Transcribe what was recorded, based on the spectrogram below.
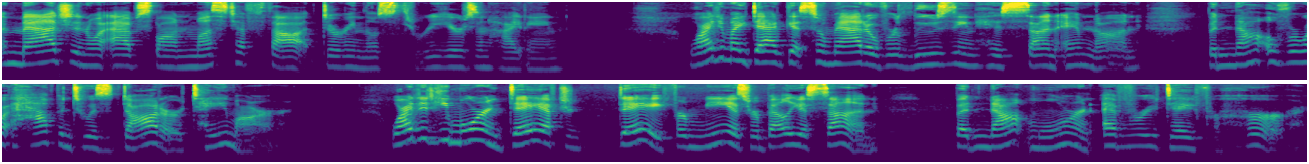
Imagine what Absalom must have thought during those three years in hiding. Why did my dad get so mad over losing his son Amnon, but not over what happened to his daughter Tamar? Why did he mourn day after day for me as rebellious son, but not mourn every day for her?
